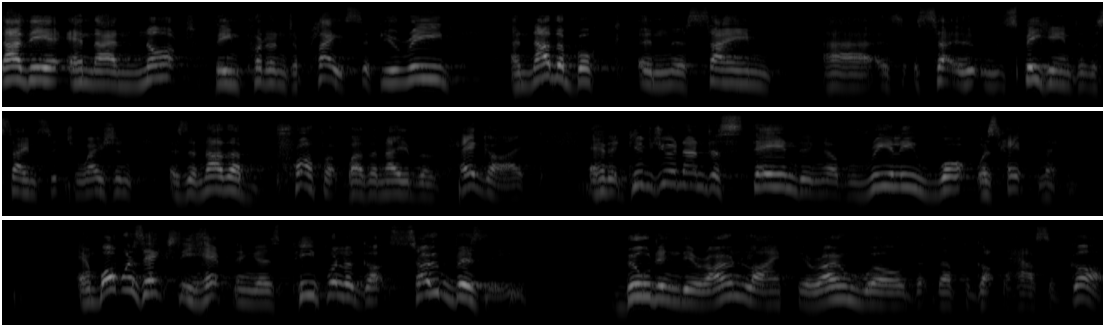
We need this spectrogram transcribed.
They're there and they're not being put into place. If you read another book in the same, uh, speaking into the same situation, is another prophet by the name of Haggai, and it gives you an understanding of really what was happening. And what was actually happening is people had got so busy building their own life, their own world, that they forgot the house of God.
